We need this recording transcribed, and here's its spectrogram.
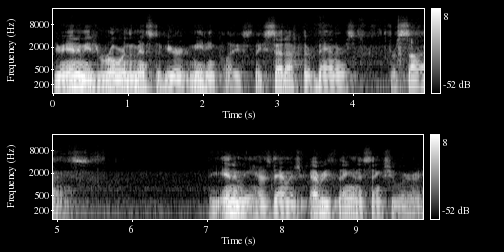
Your enemies roar in the midst of your meeting place. They set up their banners for signs. The enemy has damaged everything in the sanctuary.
